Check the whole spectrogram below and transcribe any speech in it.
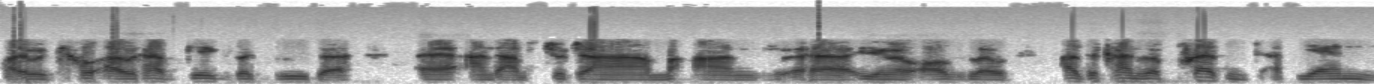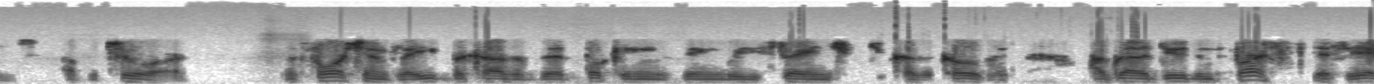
I would I would have gigs like Buda uh, and Amsterdam and uh, you know Oslo as a kind of a present at the end of the tour. Unfortunately, because of the bookings being really strange because of COVID, I've got to do them first this year,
